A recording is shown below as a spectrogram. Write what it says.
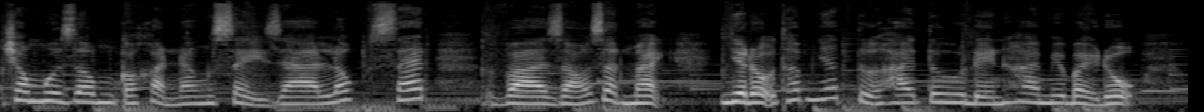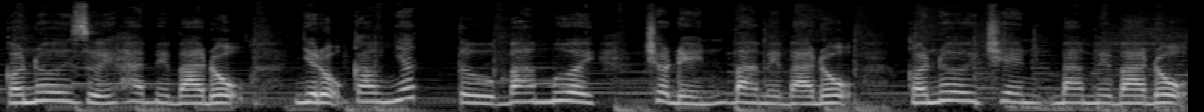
Trong mưa rông có khả năng xảy ra lốc xét và gió giật mạnh, nhiệt độ thấp nhất từ 24 đến 27 độ, có nơi dưới 23 độ, nhiệt độ cao nhất từ 30 cho đến 33 độ, có nơi trên 33 độ.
